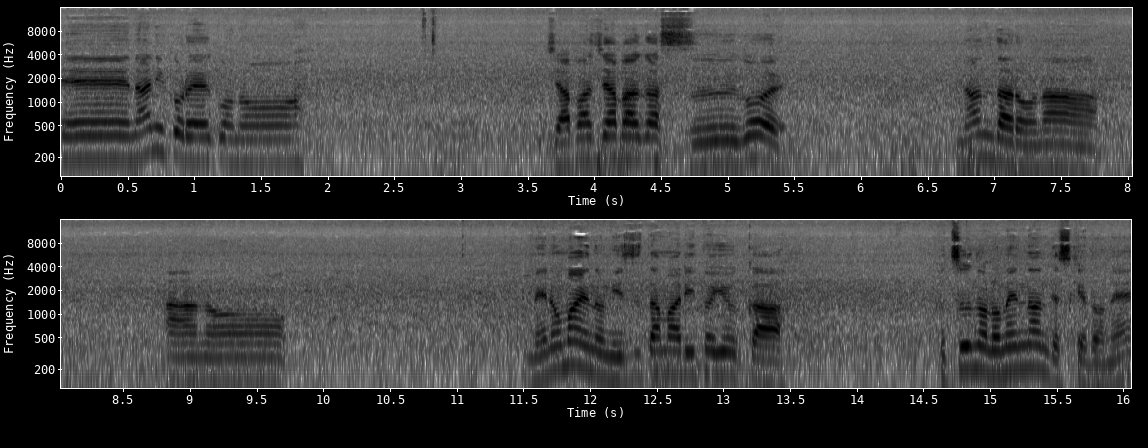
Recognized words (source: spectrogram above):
えー、何これ？このジャバジャバがすごい。なんだろうな。あの目の前の水たまりというか普通の路面なんですけどね。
